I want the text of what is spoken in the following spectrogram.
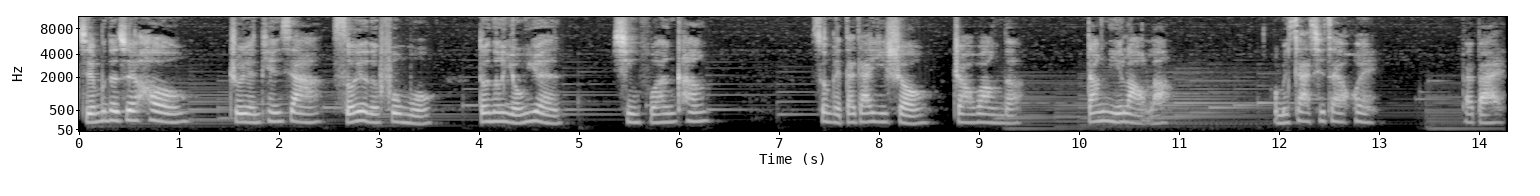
节目的最后，祝愿天下所有的父母都能永远幸福安康。送给大家一首赵望的《当你老了》，我们下期再会，拜拜。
